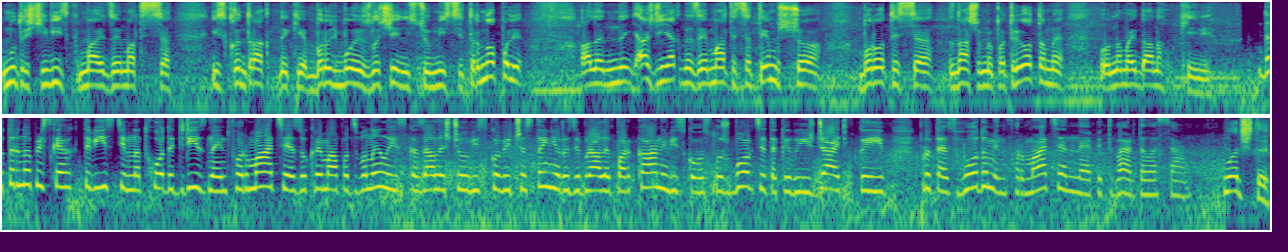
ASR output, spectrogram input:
внутрішніх військ мають займатися із контрактники боротьбою з злочинністю в місті Тернополі, але аж ніяк не займатися тим, що боротися з нашими патріотами на майданах у Києві. До тернопільських активістів надходить різна інформація. Зокрема, подзвонили і сказали, що у військовій частині розібрали паркани. Військовослужбовці таки виїжджають в Київ. Проте згодом інформація не підтвердилася. Бачите,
